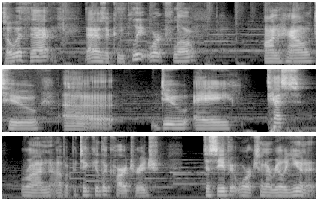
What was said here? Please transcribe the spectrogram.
So with that, that is a complete workflow on how to uh, do a test run of a particular cartridge to see if it works in a real unit.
